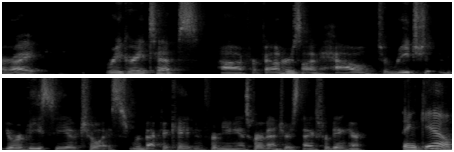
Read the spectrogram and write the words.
All right. Three great tips uh, for founders on how to reach your VC of choice. Rebecca Kaden from Union Square Ventures. Thanks for being here. Thank you.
